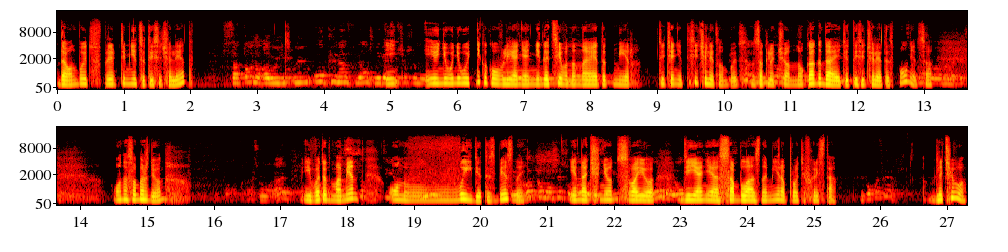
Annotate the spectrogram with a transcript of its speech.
да, он будет в темнице тысяча лет, и, и у него не будет никакого влияния негативно на этот мир. В течение тысячи лет он будет заключен. Но когда эти тысячи лет исполнятся, он освобожден. И в этот момент он выйдет из бездны и начнет свое деяние соблазна мира против Христа. Для чего?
